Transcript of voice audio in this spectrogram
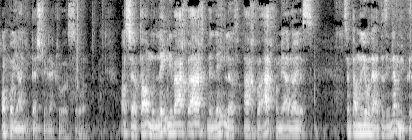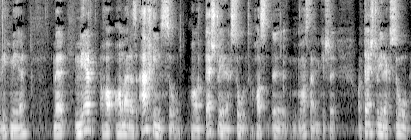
apai ági testvérekről szól. Azt mondja a Talmud, Leili váhva ách, vagy Leilöf áhva, mi Szerintem, hogy jó, de hát ez így nem működik. Miért? Mert miért, ha, ha már az Achim szó, ha a testvérek szót hasz, használjuk, és a testvérek szó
